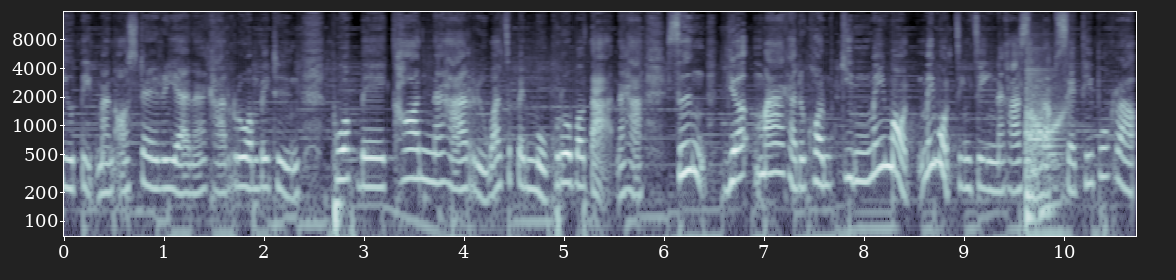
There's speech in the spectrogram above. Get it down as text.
กิวติดมันออสเตรเลียนะคะ รวมไปถึงพวกเบคอนนะคะ หรือว่าจะเป็นหมูคุโรบุตะนะคะ ซึ่งเยอะมากค่ะทุกคนกินไม่หมดไม่หมดจริง ๆนะคะสำหรับเซตที่พวกเรา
